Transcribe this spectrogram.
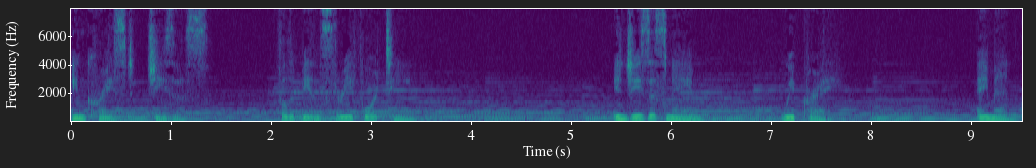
in Christ Jesus. Philippians 3:14 in Jesus' name, we pray. Amen.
